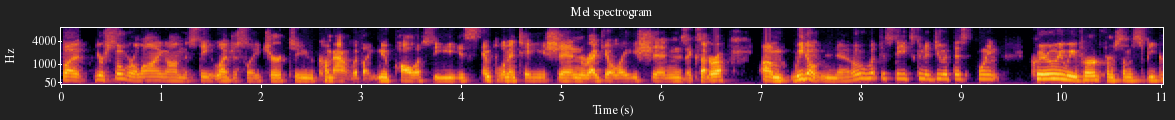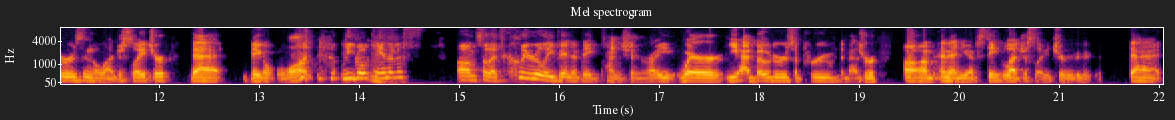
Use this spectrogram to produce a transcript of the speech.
but you're still relying on the state legislature to come out with like new policies, implementation, regulations, etc. Um, we don't know what the state's going to do at this point. Clearly, we've heard from some speakers in the legislature that they don't want legal mm. cannabis. Um, so that's clearly been a big tension, right? Where you had voters approve the measure, um, and then you have state legislature that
